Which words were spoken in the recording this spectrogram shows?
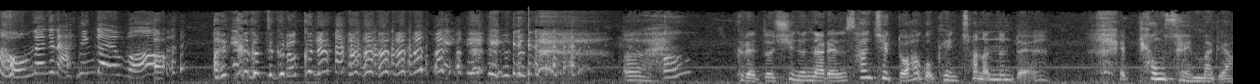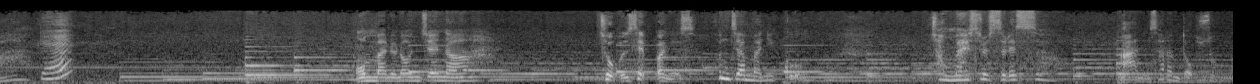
엄마는 아닌가요, 뭐? 아, 아, 그것도 그렇구나 아, 그래도 쉬는 날엔 산책도 하고 괜찮았는데 평소엔 말이야 네? 엄마는 언제나 좁은 새방에서 혼자만 있고 정말 쓸쓸했어. 아는 사람도 없었고.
